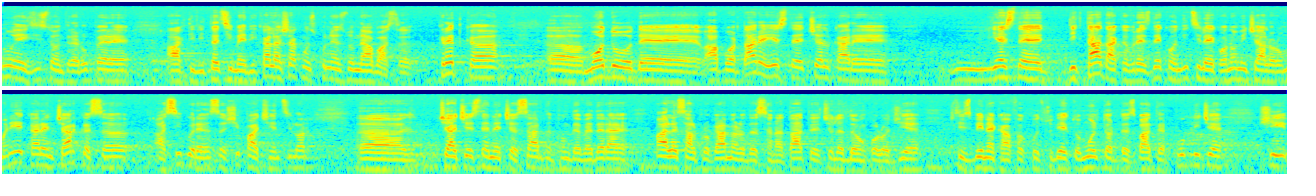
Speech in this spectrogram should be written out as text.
nu există o întrerupere a activității medicale, așa cum spuneți dumneavoastră. Cred că uh, modul de abordare este cel care mm, este dictat, dacă vreți, de condițiile economice ale României, care încearcă să asigure însă și pacienților uh, ceea ce este necesar din punct de vedere, mai ales al programelor de sănătate, cele de oncologie. Știți bine că a făcut subiectul multor dezbateri publice și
